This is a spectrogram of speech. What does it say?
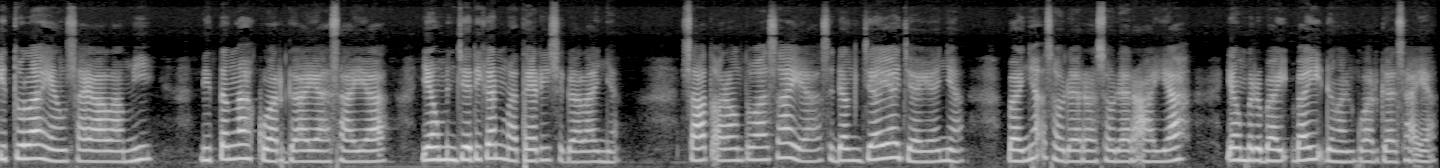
Itulah yang saya alami di tengah keluarga ayah saya yang menjadikan materi segalanya. Saat orang tua saya sedang jaya-jayanya, banyak saudara-saudara ayah yang berbaik-baik dengan keluarga saya.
